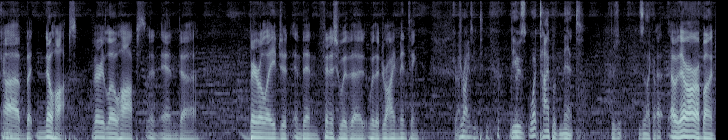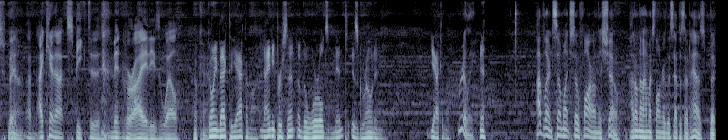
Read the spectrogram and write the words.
Okay. uh, but no hops, very low hops, and, and uh, barrel age it, and then finish with a with a dry minting. Dry mint. minting. Do you use what type of mint? There's a, is it like a Uh, oh, there are a bunch, but Yeah. um, I cannot speak to mint varieties well. okay? Going back to Yakima, 90% of the world's mint is grown in Yakima. Really? Yeah. I've learned so much so far on this show. I don't know how much longer this episode has, but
